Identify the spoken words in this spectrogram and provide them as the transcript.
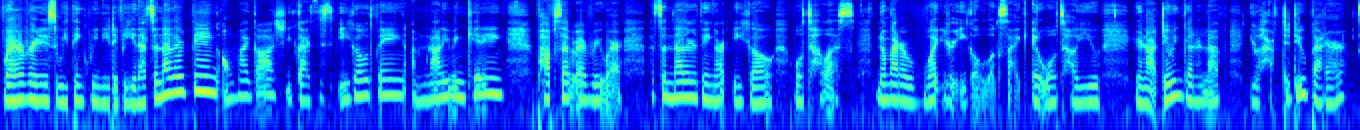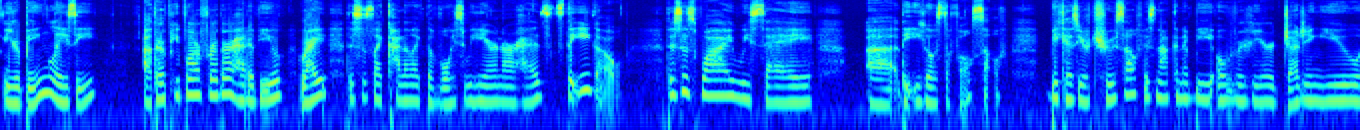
wherever it is we think we need to be. That's another thing. Oh my gosh, you guys, this ego thing, I'm not even kidding, pops up everywhere. That's another thing our will tell us no matter what your ego looks like. It will tell you you're not doing good enough, you have to do better, you're being lazy, other people are further ahead of you, right? This is like kind of like the voice we hear in our heads. It's the ego. This is why we say, uh, the ego is the false self because your true self is not going to be over here judging you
